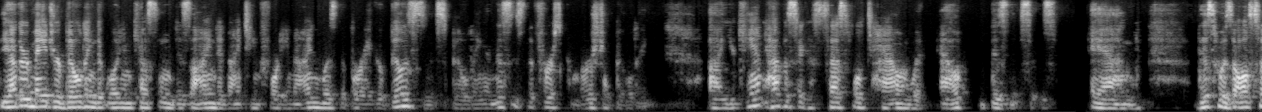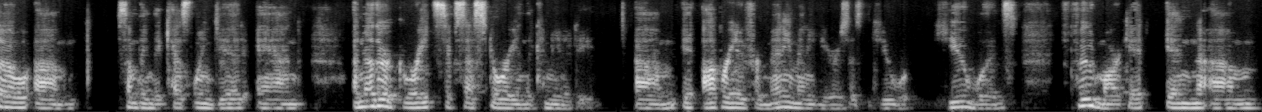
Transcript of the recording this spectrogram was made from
The other major building that William Kesling designed in 1949 was the Borrego Business Building, and this is the first commercial building. Uh, you can't have a successful town without businesses. And this was also um, something that Kesling did, and another great success story in the community. Um, it operated for many, many years as the Hugh, Hugh Woods Food Market. In um,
